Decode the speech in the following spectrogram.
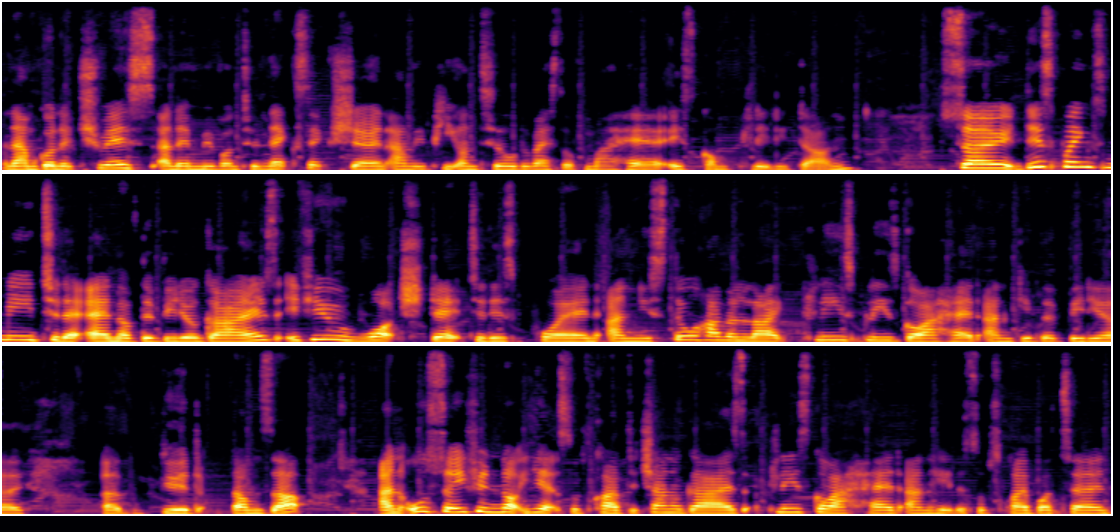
And I'm going to twist and then move on to the next section and repeat until the rest of my hair is completely done. So this brings me to the end of the video guys. If you watched it to this point and you still haven't liked please please go ahead and give the video a good thumbs up and also if you're not yet subscribed to the channel guys please go ahead and hit the subscribe button.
